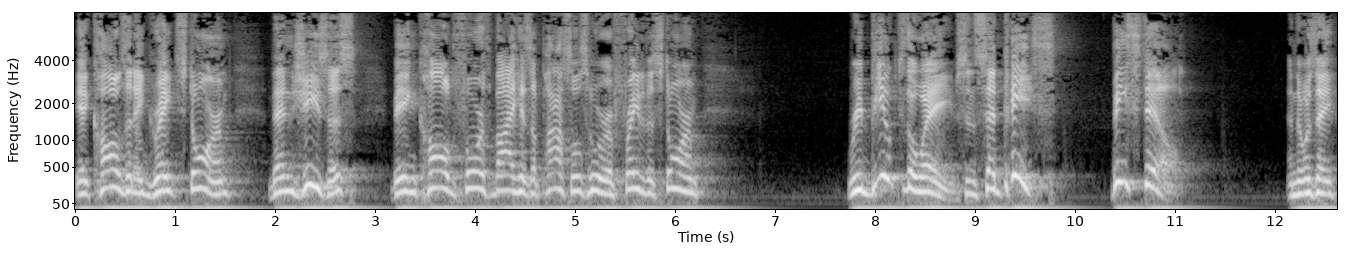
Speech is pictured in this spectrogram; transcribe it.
It calls it a great storm. Then Jesus, being called forth by his apostles who were afraid of the storm, rebuked the waves and said, Peace, be still. And there was a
